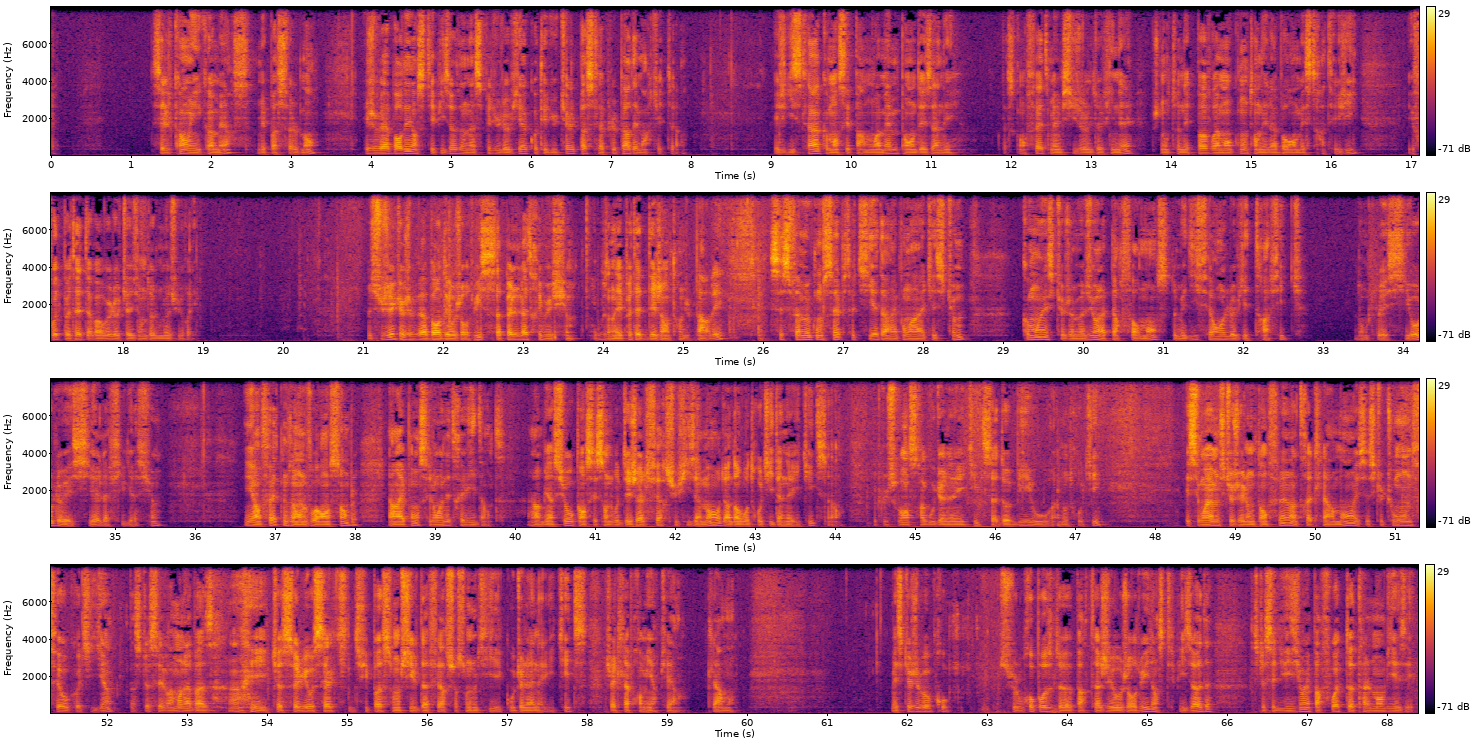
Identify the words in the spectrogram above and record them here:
C'est le cas en e-commerce, mais pas seulement, et je vais aborder dans cet épisode un aspect du levier à côté duquel passent la plupart des marketeurs. Et je dis cela à commencer par moi-même pendant des années, parce qu'en fait, même si je le devinais, je n'en tenais pas vraiment compte en élaborant mes stratégies, et faute peut-être d'avoir eu l'occasion de le mesurer. Le sujet que je vais aborder aujourd'hui s'appelle l'attribution. Vous en avez peut-être déjà entendu parler. C'est ce fameux concept qui aide à répondre à la question comment est-ce que je mesure la performance de mes différents leviers de trafic, donc le SEO, le SEL, l'affiliation. Et en fait, nous allons le voir ensemble, la réponse est loin d'être évidente. Alors bien sûr, vous pensez sans doute déjà le faire suffisamment en regardant votre outil d'analytics. Le plus souvent, ce sera Google Analytics, Adobe ou un autre outil. Et c'est moi-même ce que j'ai longtemps fait, hein, très clairement, et c'est ce que tout le monde fait au quotidien, parce que c'est vraiment la base. Hein, et que celui ou celle qui ne suit pas son chiffre d'affaires sur son outil Google Analytics jette la première pierre, clairement. Mais ce que je vous, je vous propose de partager aujourd'hui dans cet épisode, c'est que cette vision est parfois totalement biaisée.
